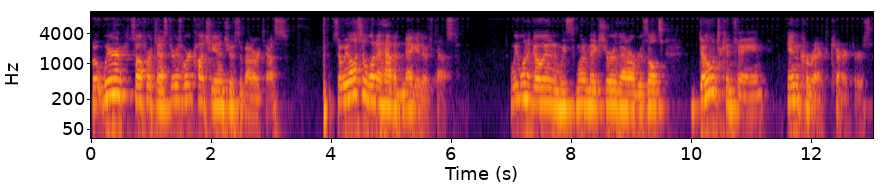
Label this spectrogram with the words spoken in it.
But we're software testers, we're conscientious about our tests. So we also want to have a negative test. We want to go in and we want to make sure that our results don't contain incorrect characters.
